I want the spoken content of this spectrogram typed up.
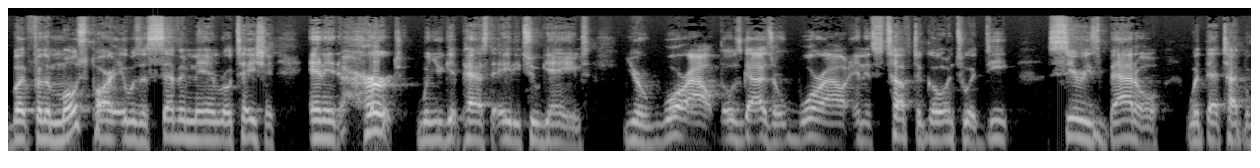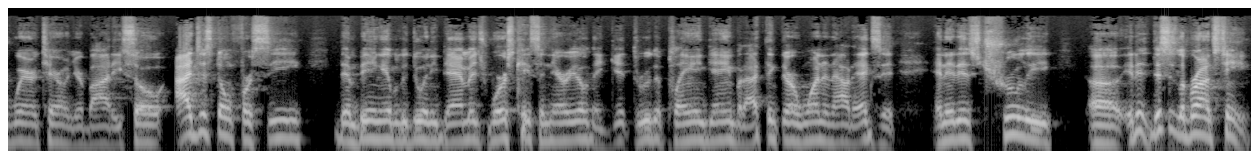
but for the most part, it was a seven man rotation and it hurt when you get past the 82 games. You're wore out. Those guys are wore out, and it's tough to go into a deep series battle with that type of wear and tear on your body. So I just don't foresee them being able to do any damage. Worst case scenario, they get through the play-in game, but I think they're a one and out exit. And it is truly uh it is this is LeBron's team.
